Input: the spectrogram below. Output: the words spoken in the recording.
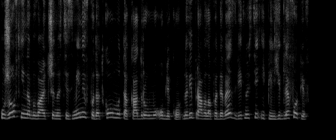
У жовтні набувають чинності зміни в податковому та кадровому обліку, нові правила ПДВ, звітності і пільги для ФОПів.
